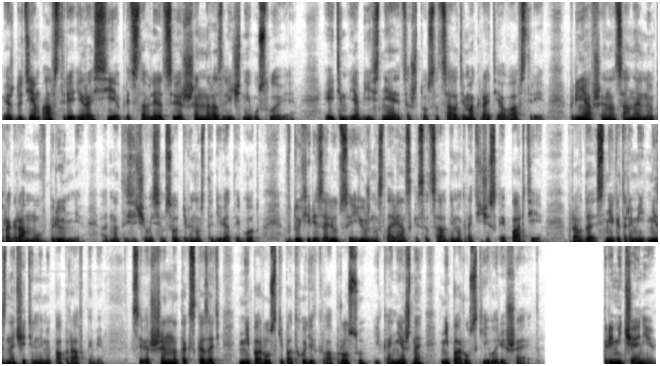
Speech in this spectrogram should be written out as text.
Между тем Австрия и Россия представляют совершенно различные условия. Этим и объясняется, что социал-демократия в Австрии, принявшая национальную программу в Брюнне 1899 год в духе резолюции Южнославянской социал-демократической партии, правда, с некоторыми незначительными поправками, совершенно, так сказать, не по-русски подходит к вопросу и, конечно, не по-русски его решает. Примечание:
